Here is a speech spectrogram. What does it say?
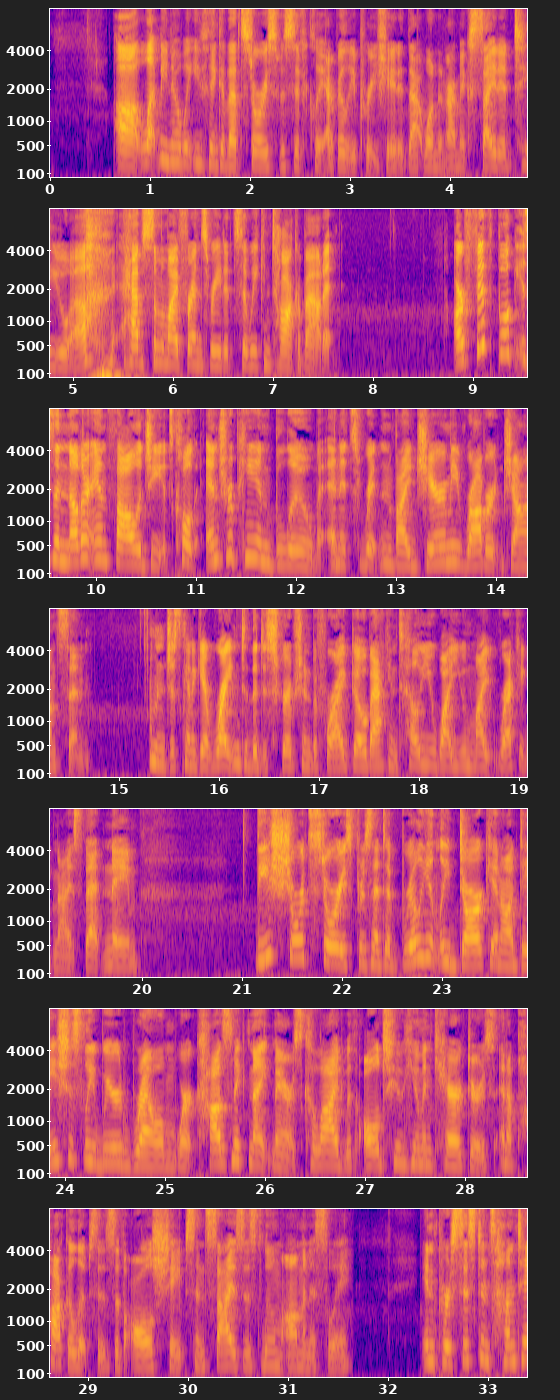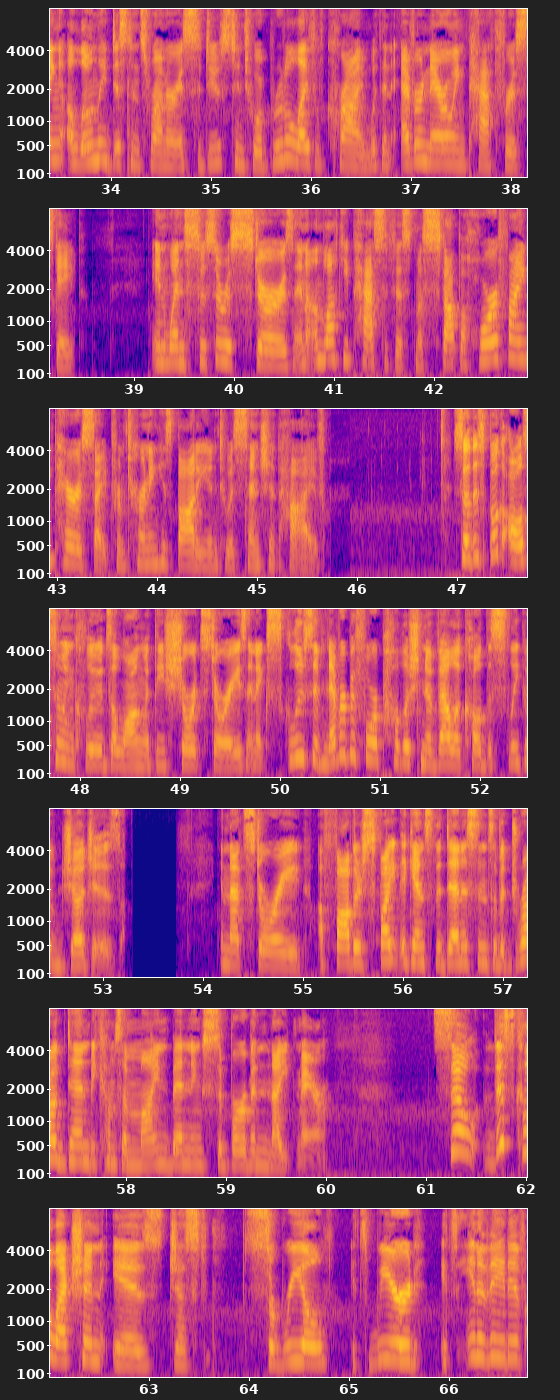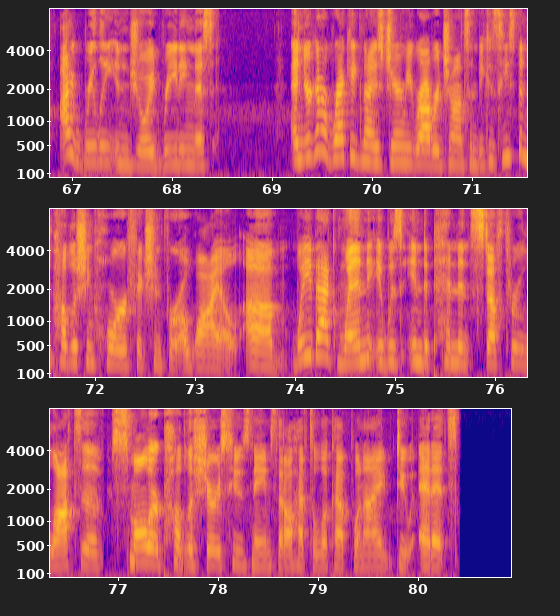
Uh, let me know what you think of that story specifically. I really appreciated that one, and I'm excited to uh, have some of my friends read it so we can talk about it. Our fifth book is another anthology. It's called Entropy in Bloom, and it's written by Jeremy Robert Johnson. I'm just going to get right into the description before I go back and tell you why you might recognize that name. These short stories present a brilliantly dark and audaciously weird realm where cosmic nightmares collide with all too human characters and apocalypses of all shapes and sizes loom ominously. In persistence hunting, a lonely distance runner is seduced into a brutal life of crime with an ever narrowing path for escape. In When Susurrus Stirs, an unlucky pacifist must stop a horrifying parasite from turning his body into a sentient hive. So, this book also includes, along with these short stories, an exclusive, never before published novella called The Sleep of Judges. In that story, a father's fight against the denizens of a drug den becomes a mind bending suburban nightmare. So, this collection is just surreal, it's weird, it's innovative. I really enjoyed reading this, and you're going to recognize Jeremy Robert Johnson because he's been publishing horror fiction for a while. Um, way back when, it was independent stuff through lots of smaller publishers whose names that I'll have to look up when I do edits.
